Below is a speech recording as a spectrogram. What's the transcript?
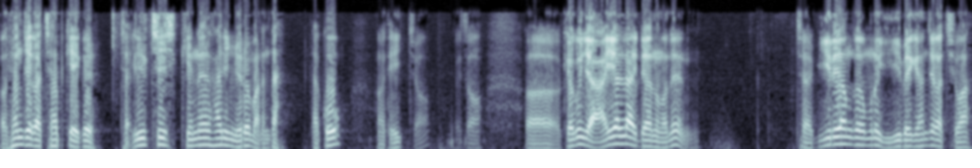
어, 현재 가치 합계액을 자, 일치시키는 할인율을 말한다라고 어, 돼 있죠. 그래서 어, 결국 이제 IRR이라는 거는 자, 미래 현금으로 200의 현재 가치와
